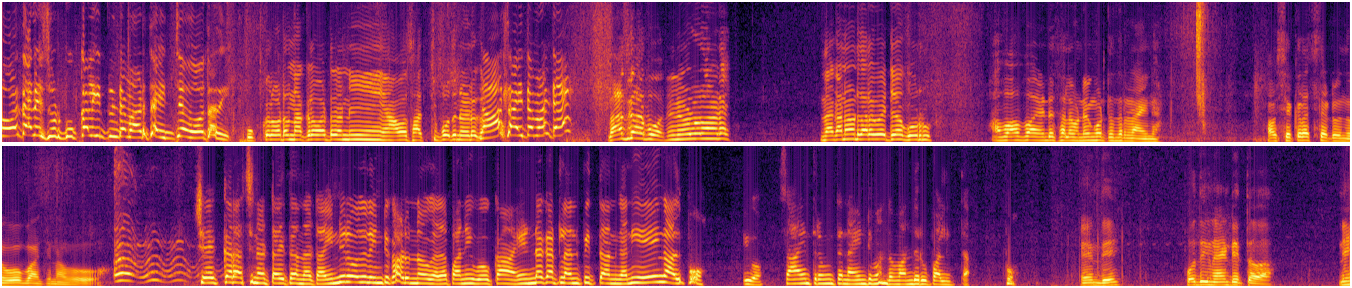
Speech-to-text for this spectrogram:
పోతానే చూడు కుక్కలు ఇట్లుంటే పడితే ఇచ్చే పోతుంది. కుక్కలు పట్ట నక్కలు పట్టని అవ చచ్చిపోతున్నాడు లాస్ అవుతామంటే లాస్ట్ కాదు పో నేను ఎవడు నాకు అన్నవాడు తల పెట్టా గొర్రు. అవ్వ అవ్వ ఎండ సల ఉండే కొడుతుందిరా నాయన? అవి చక్కెర వచ్చేటట్టు ఉంది ఓ బాంచినావు చక్కెర వచ్చినట్టు అవుతుందట ఇన్ని రోజులు ఇంటికాడ ఉన్నావు కదా పని పోక ఎండకట్లా అనిపిస్తుంది కానీ ఏం కాదు పో. ఇగో సాయంత్రం ఇంత నైంటీ వంద వంద రూపాయలు ఇస్తా పో. ఏంది? పొద్దుకి నైంటీ ఇస్తావా నీ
